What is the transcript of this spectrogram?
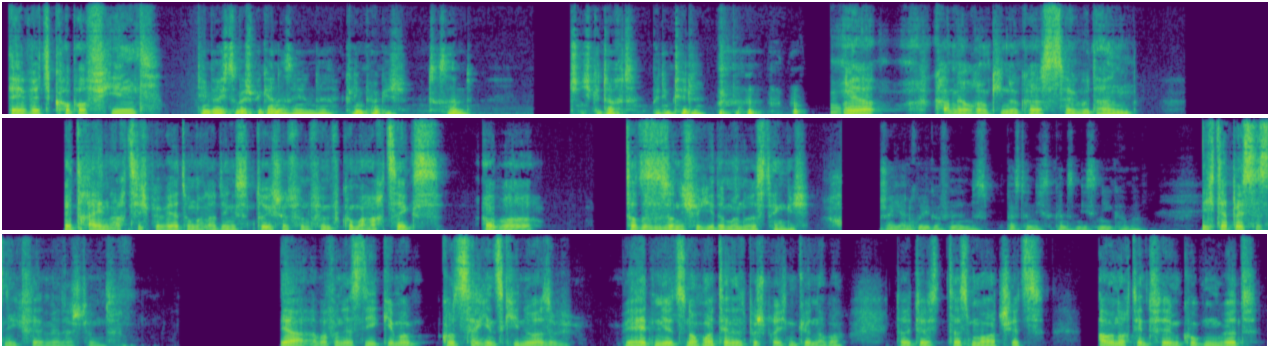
David Copperfield. Den würde ich zum Beispiel gerne sehen. Der klingt wirklich interessant ich nicht gedacht bei dem Titel. ja, kam mir auch im Kinocast sehr gut an. Bei 83 Bewertungen allerdings ein Durchschnitt von 5,86. Aber das ist auch nicht für jedermann was, denke ich. Wahrscheinlich ein ruhiger Film, das passt dann nicht so ganz in die Sneak, aber. Nicht der beste Sneak-Film, ja, das stimmt. Ja, aber von der Sneak gehen wir kurzzeitig ins Kino. Also wir hätten jetzt nochmal Tennis besprechen können, aber dadurch, dass March jetzt auch noch den Film gucken wird,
